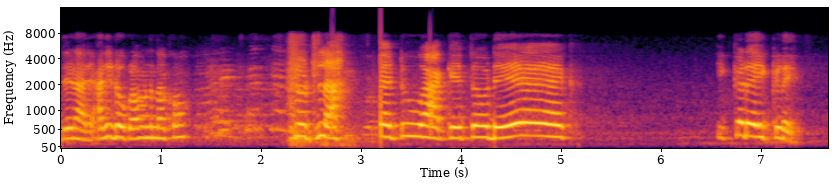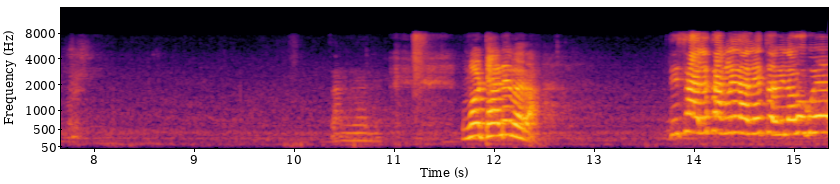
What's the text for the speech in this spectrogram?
देणार आहे. आधी ढोकळा म्हणून दाखव. डोटला टू आके तो डेक इकडे इकडे. मोठाने बरा. दिसायला चांगले झाले चवीला बघूया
